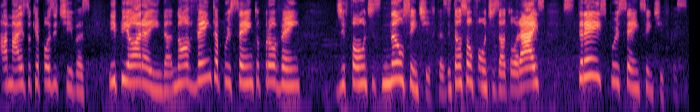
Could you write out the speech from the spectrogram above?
a mais do que positivas. E pior ainda, 90% provém de fontes não científicas. Então, são fontes autorais, 3% científicas.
